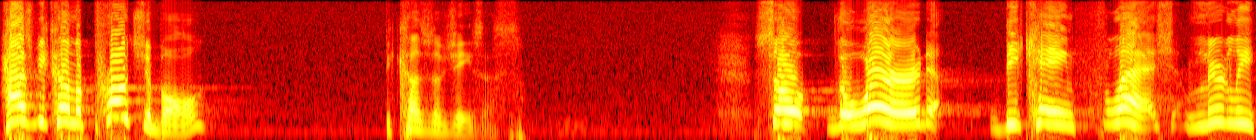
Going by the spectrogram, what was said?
has become approachable because of Jesus. So the Word became flesh, literally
